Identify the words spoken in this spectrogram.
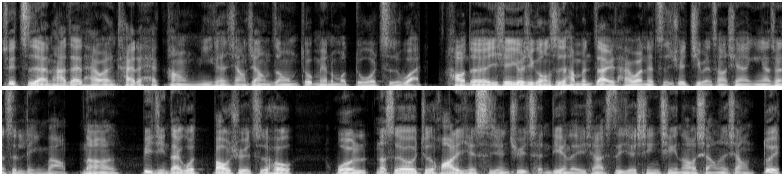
所以自然他在台湾开的 headcount，你可能想象中就没有那么多之外，好的一些游戏公司，他们在于台湾的职缺基本上现在应该算是零吧。那毕竟待过暴雪之后。我那时候就是花了一些时间去沉淀了一下自己的心情，然后想了想，对，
